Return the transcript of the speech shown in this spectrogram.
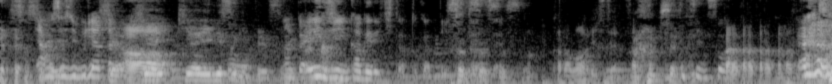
あ久しぶりやった。気合からあー気合い入れすぎてなんかエンジンかけてきたとかって言ってそうたやつそうそうそう空回りし カラカラカラカラって。いやで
